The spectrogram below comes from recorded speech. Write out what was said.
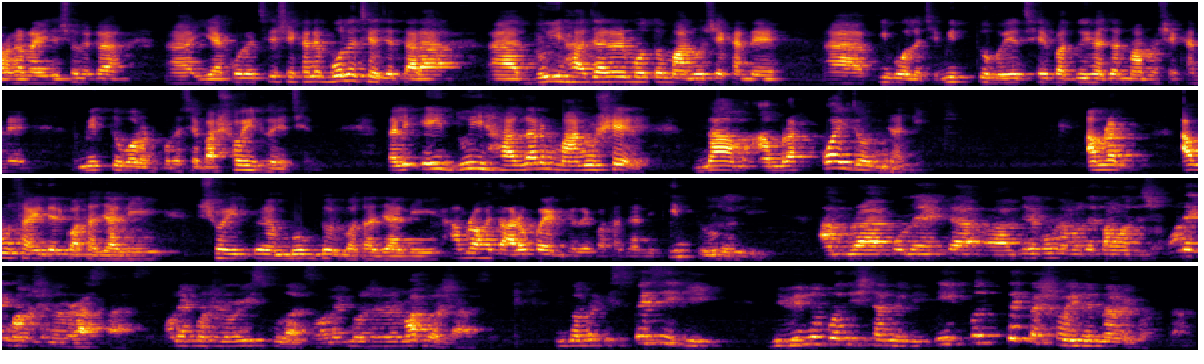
অর্গানাইজেশন এটা ইয়া করেছে, সেখানে বলেছে যে তারা দুই হাজারের মতো মানুষ এখানে কি বলেছে, মৃত্যু হয়েছে বা দুই হাজার মানুষ এখানে মৃত্যুবরণ করেছে বা শহীদ হয়েছেন। তাহলে এই দুই হাজার মানুষের নাম আমরা কয়জন জানি? আমরা আবু সাইদের কথা জানি শহীদ মুগ্ধর কথা জানি আমরা হয়তো আরও কয়েকজনের কথা জানি কিন্তু আমরা কোন একটা যেরকম আমাদের বাংলাদেশে অনেক মানুষের নামে রাস্তা আছে অনেক মানুষের নামে স্কুল আছে অনেক মানুষের নামে মাদ্রাসা আছে কিন্তু আমরা স্পেসিফিক বিভিন্ন প্রতিষ্ঠান যদি এই প্রত্যেকটা শহীদের নামে করতাম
